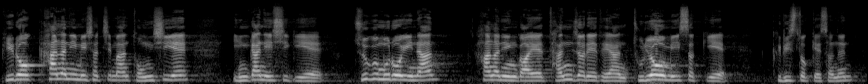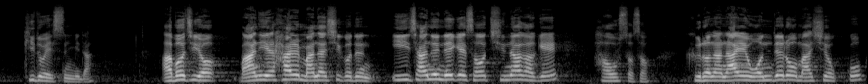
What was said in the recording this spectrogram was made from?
비록 하나님이셨지만 동시에 인간이시기에 죽음으로 인한 하나님과의 단절에 대한 두려움이 있었기에 그리스도께서는 기도했습니다. 아버지여 만일 할 만하시거든 이 잔을 내게서 지나가게 하옵소서. 그러나 나의 원대로 마시옵고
